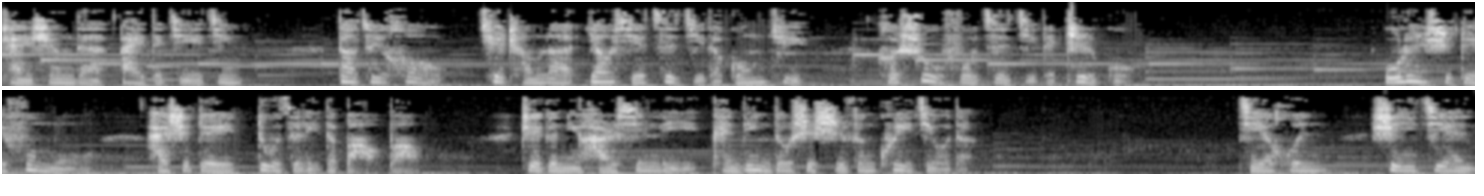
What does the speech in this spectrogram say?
产生的爱的结晶，到最后却成了要挟自己的工具和束缚自己的桎梏。无论是对父母，还是对肚子里的宝宝，这个女孩心里肯定都是十分愧疚的。结婚是一件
